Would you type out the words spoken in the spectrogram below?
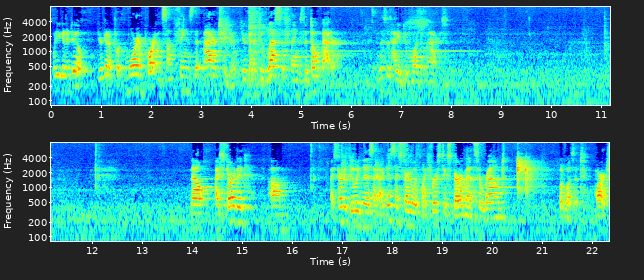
what are you going to do? You're going to put more importance on things that matter to you. You're going to do less of things that don't matter. And this is how you do more that matters. Now, I started, um, I started doing this, I, I guess I started with my first experiments around, what was it, March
